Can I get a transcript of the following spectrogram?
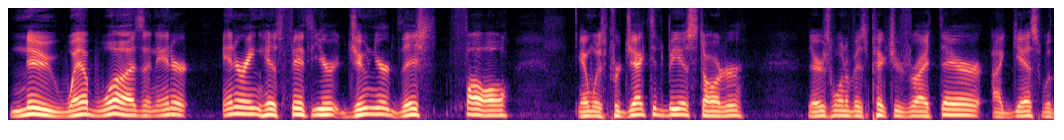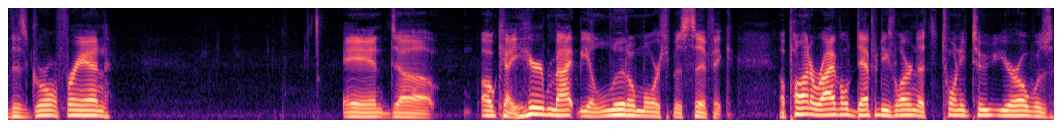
new. Webb was an enter, entering his fifth year junior this fall and was projected to be a starter. There's one of his pictures right there, I guess, with his girlfriend. And, uh, okay, here might be a little more specific. Upon arrival, deputies learned that the 22 year old was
